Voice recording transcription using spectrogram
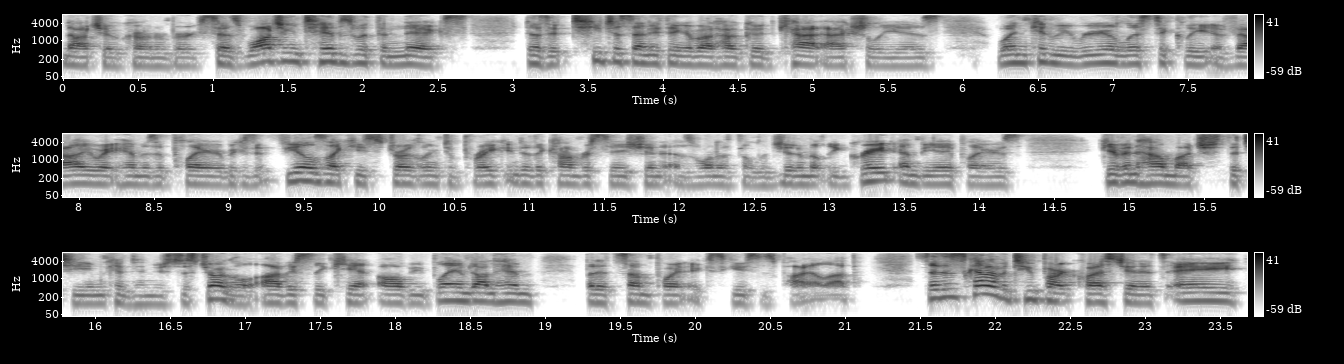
Joe Cronenberg, says watching Thibs with the Knicks, does it teach us anything about how good KAT actually is? When can we realistically evaluate him as a player? Because it feels like he's struggling to break into the conversation as one of the legitimately great NBA players, given how much the team continues to struggle. Obviously, can't all be blamed on him, but at some point, excuses pile up. So, this is kind of a two part question. It's A,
